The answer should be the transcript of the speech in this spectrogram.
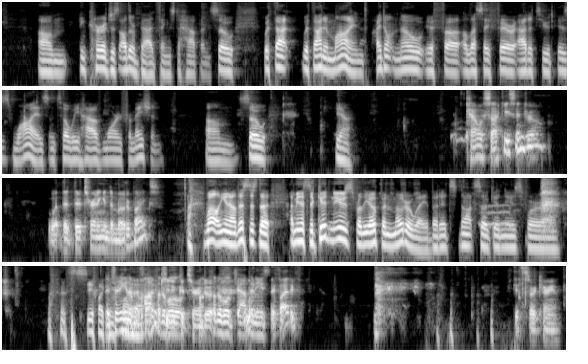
um, encourages other bad things to happen. So, with that with that in mind, I don't know if uh, a laissez-faire attitude is wise until we have more information. Um, so, yeah. Kawasaki syndrome. What that they're turning into motorbikes? well, you know, this is the. I mean, it's the good news for the open motorway, but it's not so good news for. Uh, see if I can. They're turning into profitable, profitable Japanese. If I had a, Get started carrying.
